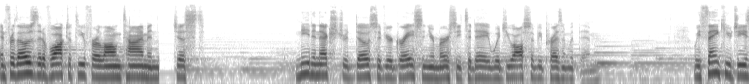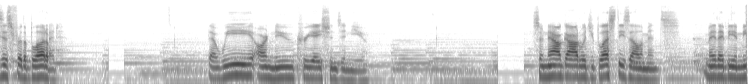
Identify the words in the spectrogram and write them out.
And for those that have walked with you for a long time and just need an extra dose of your grace and your mercy today, would you also be present with them? We thank you, Jesus, for the blood of that we are new creations in you. So now, God, would you bless these elements? May they be a means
